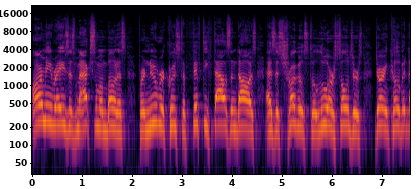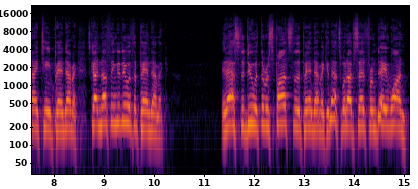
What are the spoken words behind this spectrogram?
Army raises maximum bonus for new recruits to $50,000 as it struggles to lure soldiers during COVID-19 pandemic. It's got nothing to do with the pandemic. It has to do with the response to the pandemic, and that's what I've said from day one.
